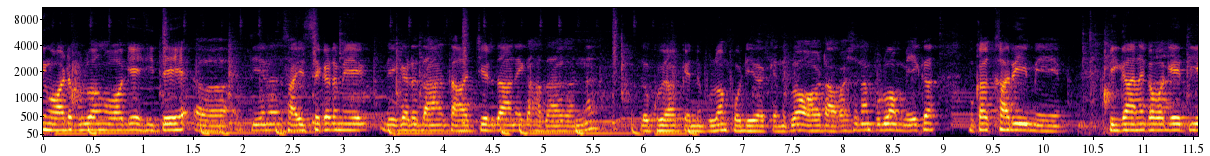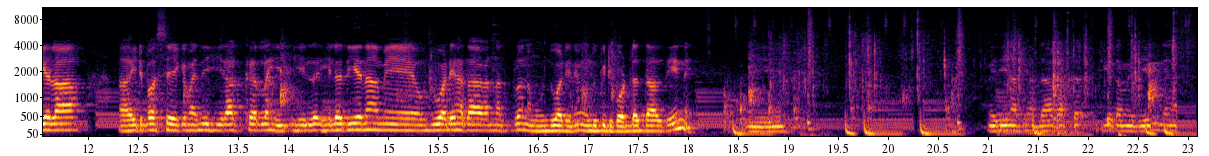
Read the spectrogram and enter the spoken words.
ඉතින් වාට පුළුවන් වගේ හිතේ තියෙන සයිස් එකට මේ දෙකට දාන තාච්චයට දාන එක හදාගන්න. ලොකුයක් එන්න පුළුවන් පොඩියක් එන්න පුළුවන්. වාට අවශ්‍යනම් පුළුවන් මේක මොකක් හරි මේ පිගානක වගේ තියලා ඊට පස්සේ ඒක මැදි හිරක් කරලා හිල හිල තියෙන මේ උඳු වඩේ හදාගන්නත් පුළුවන්. උඳු වඩේ නෙමෙයි උඳු පිටි පොඩ්ඩක් දාලා තියෙන්නේ. මේ මේ දින අපි හදාගත්ත ටික තමයි තියෙන්නේ. දැන්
